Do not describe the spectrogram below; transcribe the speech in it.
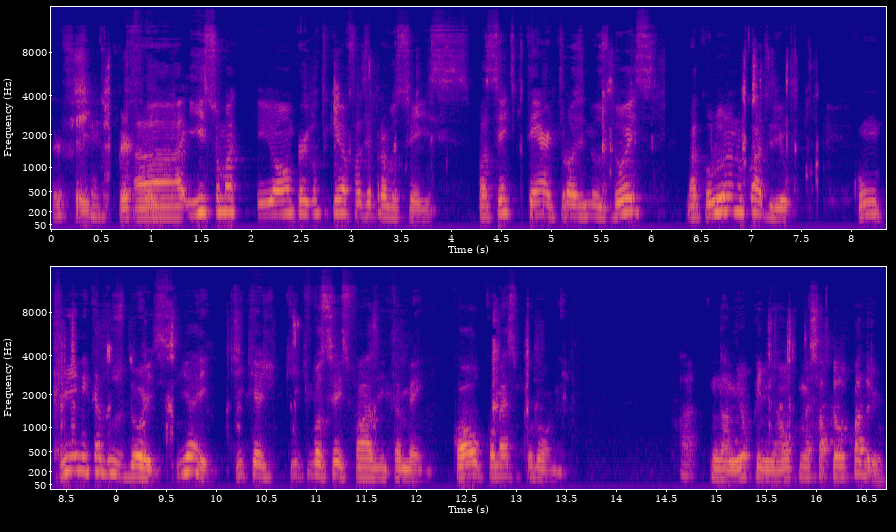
Perfeito, perfeito. Ah, isso é uma, é uma pergunta que eu ia fazer para vocês. Paciente que tem artrose nos dois, na coluna e no quadril, com clínica dos dois, e aí? O que, que, que vocês fazem também? Qual começa por onde? na minha opinião, começar pelo quadril.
